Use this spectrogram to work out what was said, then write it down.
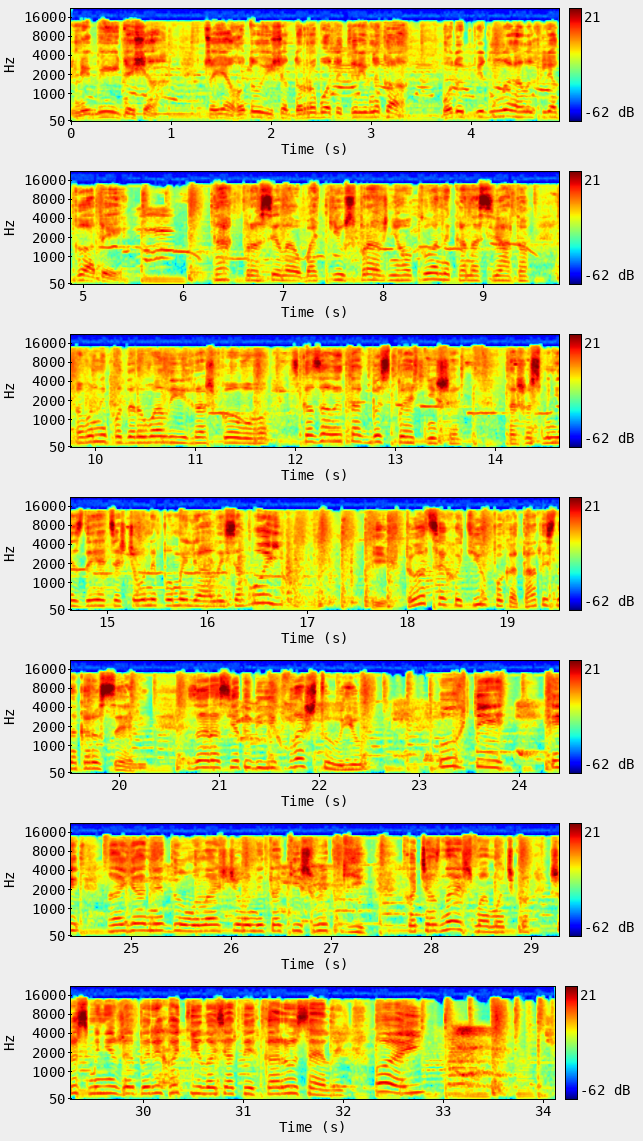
Не бійтеся, це я готуюся до роботи керівника. Буду підлеглих лякати. Так просила у батьків справжнього коника на свято, а вони подарували іграшкового. Сказали так безпечніше. Та щось мені здається, що вони помилялися. Ой, І хто це хотів покататись на каруселі? Зараз я тобі їх влаштую. ух ти! А я не думала, що вони такі швидкі. Хоча, знаєш, мамочко, щось мені вже перехотілося тих каруселей. Ой!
